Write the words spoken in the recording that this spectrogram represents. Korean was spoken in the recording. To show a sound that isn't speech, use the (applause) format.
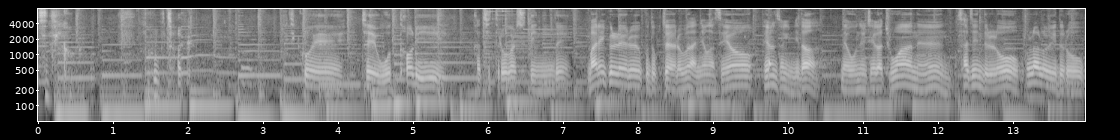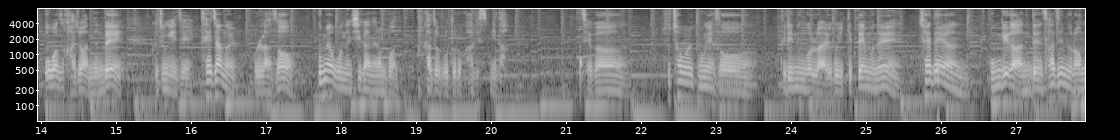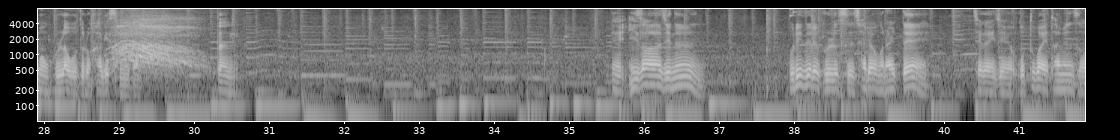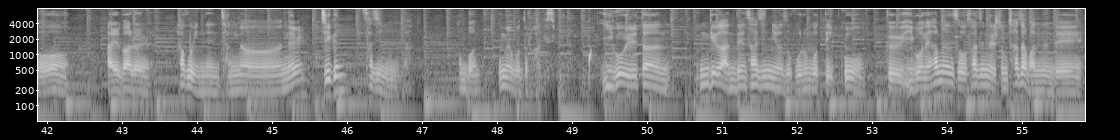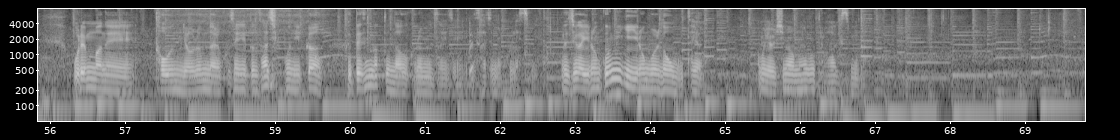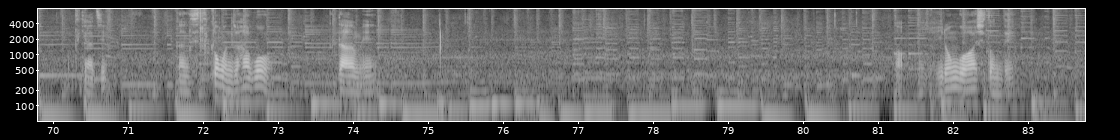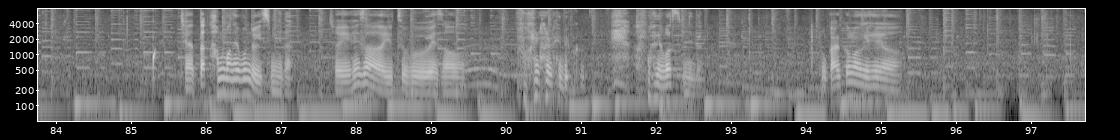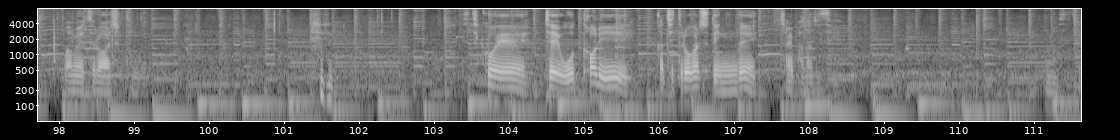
스티커 (laughs) 너무 작아. 스티커에 제 옷 털이 같이 들어갈 수도 있는데 마리글레르 구독자 여러분 안녕하세요. 배현성입니다. 네 오늘 제가 좋아하는 사진들로 폴라로이드로 뽑아서 가져왔는데 그 중에 이제 세 장을 골라서 꾸며보는 시간을 한번 가져보도록 하겠습니다. 제가 추첨을 통해서 드리는 걸로 알고 있기 때문에 최대한 공개가 안 된 사진으로 한번 골라보도록 하겠습니다. 일단 네, 이 사진은 우리들의 블루스 촬영을 할 때 제가 이제 오토바이 타면서 알바를 하고 있는 장면을 찍은 사진입니다. 한번 꾸며보도록 하겠습니다. 이거 일단 공개가 안 된 사진이어서 고른 것도 있고 그 이번에 하면서 사진을 좀 찾아봤는데 오랜만에 더운 여름날 고생했던 사진 보니까 그때 생각도 나고 그러면서 이제 이 사진을 골랐습니다. 근데 제가 이런 꾸미기 이런 걸 너무 못해요. 한번 열심히 한번 해보도록 하겠습니다. 어떻게 하지? 일단 스티커 먼저 하고 그 다음에 아 맞아 이런 거 하시던데 제가 딱 한 번 해본 적 있습니다. 저희 회사 유튜브에서 폴라로이드 컷 (laughs) 한번 해봤습니다. 좀 깔끔하게 해야 마음에 들어 하실 텐데. (laughs) 스티커에 제 옷 털이 같이 들어갈 수도 있는데 잘 받아주세요. 알았어.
